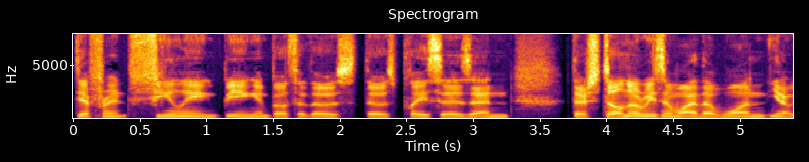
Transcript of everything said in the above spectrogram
different feeling being in both of those those places. And there's still no reason why the one, you know,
